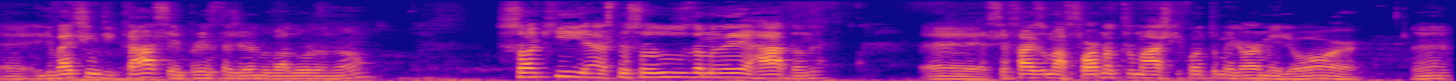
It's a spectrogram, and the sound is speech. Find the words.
É, ele vai te indicar se a empresa está gerando valor ou não. Só que as pessoas usam da maneira errada, né? É, você faz uma fórmula, turma acha que quanto melhor, melhor, né?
